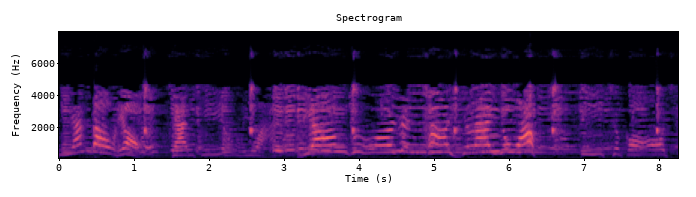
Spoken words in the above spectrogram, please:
撵到了天津院，两个人他一来一往，比起高墙。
